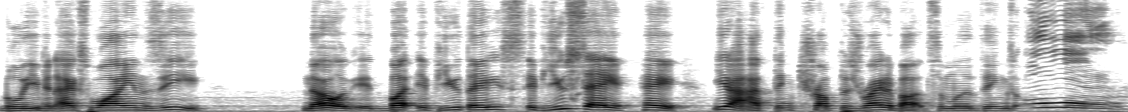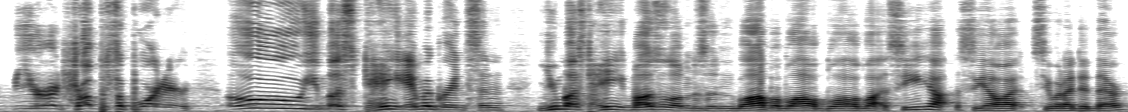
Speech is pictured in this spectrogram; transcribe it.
believed in X, Y, and Z. No, it, but if you they if you say, hey, yeah, I think Trump is right about some of the things. Oh, you're a Trump supporter. Oh, you must hate immigrants and you must hate Muslims and blah blah blah blah blah blah. See how see how I see what I did there?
